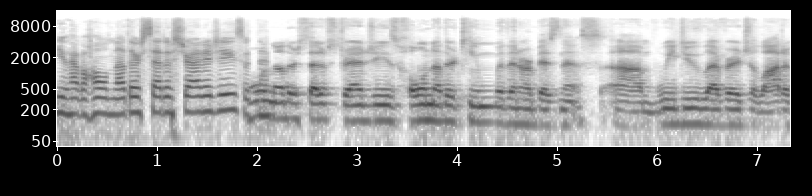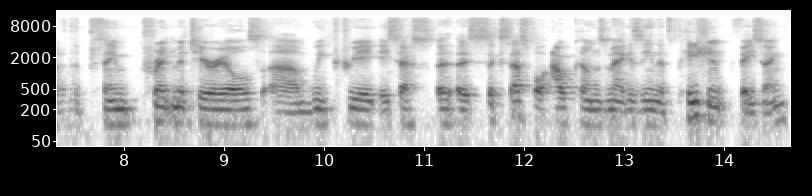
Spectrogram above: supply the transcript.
you have a whole nother set of strategies with whole them? nother set of strategies whole nother team within our business. Um, we do leverage a lot of the same print materials. Um, we create a, a, a, successful outcomes magazine that's patient facing.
